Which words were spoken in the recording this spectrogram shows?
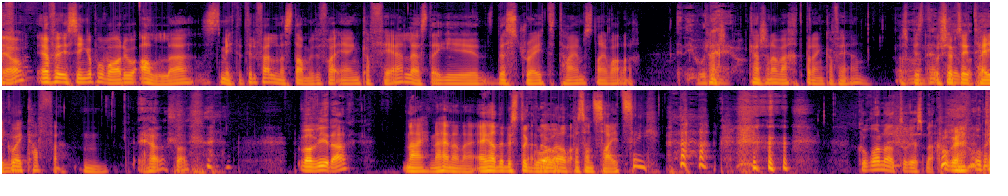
ja. ja, for I Singapore var det jo alle smittetilfellene stammet ut fra én kafé, leste jeg i The Straight Times da jeg var der. Kanskje, kanskje han har vært på den kafeen og, spist, og kjøpt seg takeaway-kaffe. Mm. ja. sant. Var vi der? Nei, nei, nei, nei. Jeg hadde lyst til å gå der bra. på sånn sightseeing. Koronaturisme. Ok,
